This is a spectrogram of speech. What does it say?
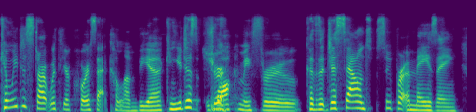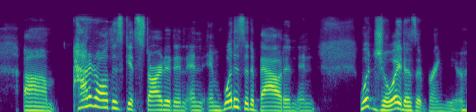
can we just start with your course at Columbia? Can you just sure. walk me through because it just sounds super amazing. Um, how did all this get started and and and what is it about and and what joy does it bring you?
